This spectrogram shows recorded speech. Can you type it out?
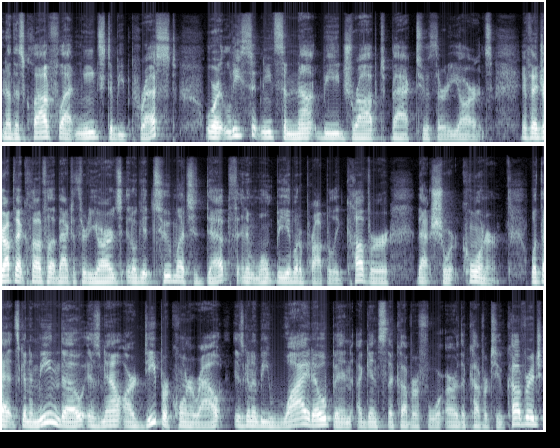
Now, this cloud flat needs to be pressed, or at least it needs to not be dropped back to 30 yards. If they drop that cloud flat back to 30 yards, it'll get too much depth and it won't be able to properly cover that short corner. What that's going to mean, though, is now our deeper corner route is going to be wide open against the cover four or the cover two coverage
